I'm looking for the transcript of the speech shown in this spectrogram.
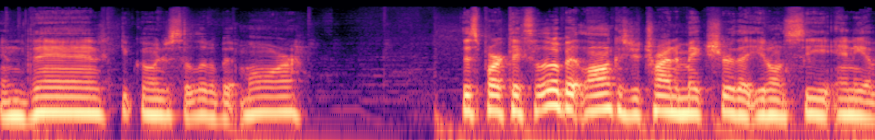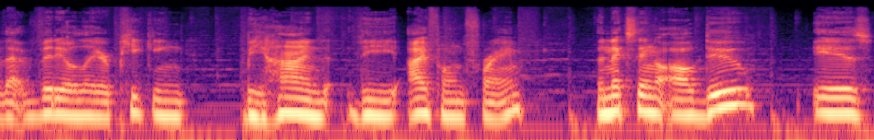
And then keep going just a little bit more. This part takes a little bit long because you're trying to make sure that you don't see any of that video layer peeking behind the iPhone frame. The next thing I'll do is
